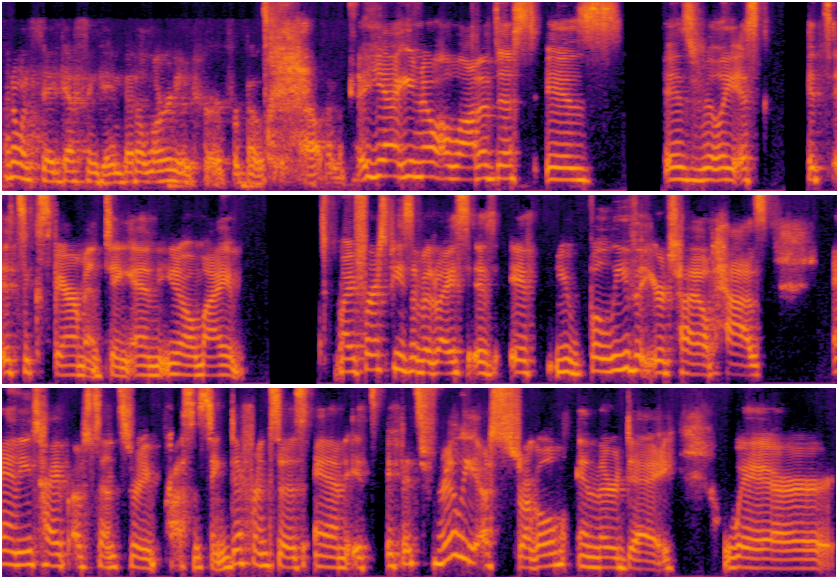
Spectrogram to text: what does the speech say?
I don't want to say a guessing game, but a learning curve for both the child and the parent. Yeah, you know, a lot of this is is really it's it's, it's experimenting. And you know, my my first piece of advice is if you believe that your child has any type of sensory processing differences and it's if it's really a struggle in their day where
